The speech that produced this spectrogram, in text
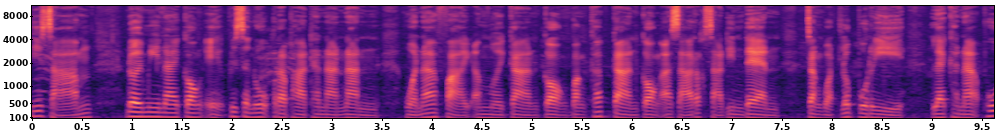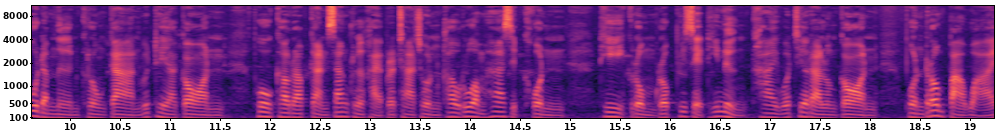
ที่ 3 โดยมีนายกองเอกพิษณุประภาธนานันท์หัวหน้าฝ่ายอำนวยการกองบังคับการกองอาสารักษาดินแดน จังหวัดลบบุรี และคณะผู้ดำเนินโครงการวิทยากร ผู้เข้ารับการสร้างเครือข่ายประชาชนเข้าร่วม 50 คน ที่กรมรบพิเศษที่ 1 ค่ายวชิราลงกรณ์พลร่มป่าหวาย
